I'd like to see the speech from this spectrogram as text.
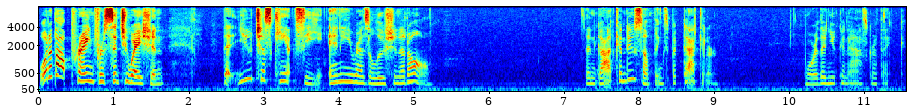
What about praying for a situation that you just can't see any resolution at all? Then God can do something spectacular, more than you can ask or think.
